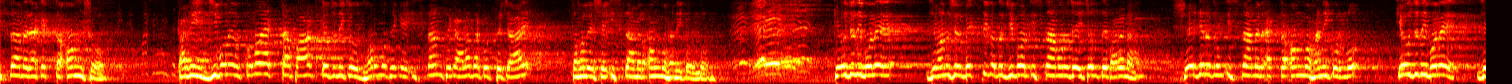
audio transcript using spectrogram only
ইসলামের এক একটা অংশ। কাজেই জীবনের কোনো একটা পার্টকে যদি কেউ ধর্ম থেকে, ইসলাম থেকে আলাদা করতে চায় তাহলে সে ইসলামের অঙ্গহানি করল। কেউ যদি বলে যে মানুষের ব্যক্তিগত জীবন ইসলাম অনুযায়ী চলতে পারে না, সে যেরকম ইসলামের একটা অঙ্গ হানি করল, কেউ যদি বলে যে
